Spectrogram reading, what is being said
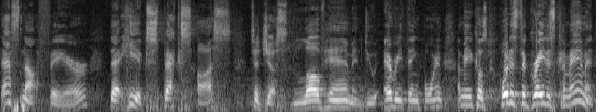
that's not fair that he expects us to just love him and do everything for him. I mean, because what is the greatest commandment?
